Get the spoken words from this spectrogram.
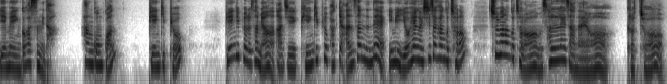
예매인 것 같습니다. 항공권, 비행기표. 비행기표를 사면 아직 비행기표 밖에 안 샀는데 이미 여행을 시작한 것처럼 출발한 것처럼 설레잖아요. 그렇죠.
